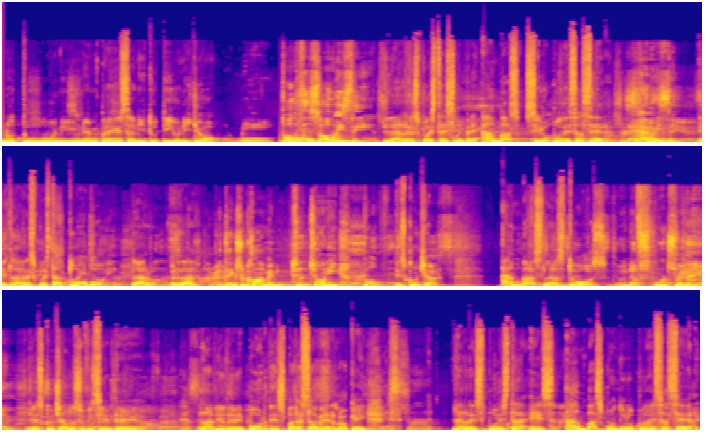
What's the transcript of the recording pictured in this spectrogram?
no tú, ni una empresa, ni tu tío, ni yo. La respuesta es siempre ambas, si lo puedes hacer. Es la respuesta a todo, claro, ¿verdad? Escucha, Ambas, las dos. Yo he escuchado suficiente radio de deportes para saberlo, ¿ok? La respuesta es ambas cuando lo puedes hacer.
